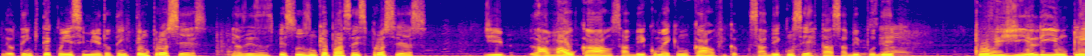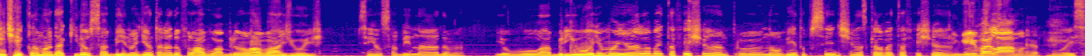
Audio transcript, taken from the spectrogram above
eu tenho que ter conhecimento, eu tenho que ter um processo. E às vezes as pessoas não querem passar esse processo de lavar o carro, saber como é que um carro fica, saber consertar, saber poder corrigir ali, um cliente reclamar daquilo eu saber. Não adianta nada eu falar, ah, vou abrir uma lavagem hoje, sem eu saber nada, mano. Eu vou abrir hoje, amanhã ela vai estar tá fechando. Provavelmente 90% de chance que ela vai estar tá fechando. Ninguém vai lá, mano. É, pois.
